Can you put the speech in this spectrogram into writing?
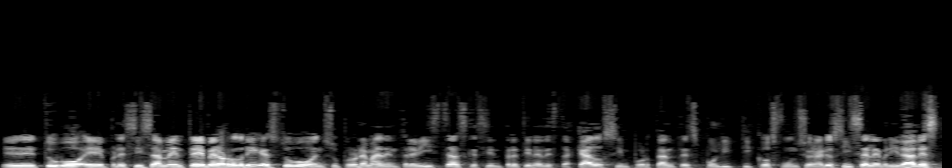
eh, tuvo eh, precisamente, Vero Rodríguez estuvo en su programa de entrevistas, que siempre tiene destacados, importantes políticos, funcionarios y celebridades.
